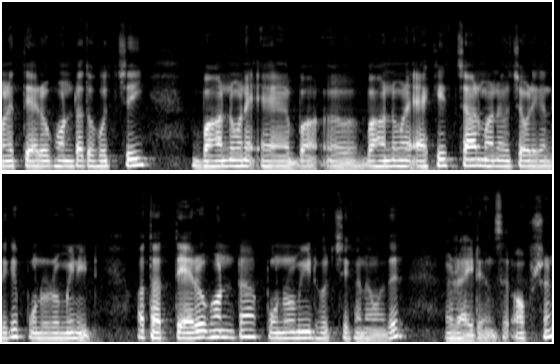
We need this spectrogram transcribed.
মানে তেরো ঘণ্টা তো হচ্ছেই। বাহান্ন মানে বাহান্ন মানে একের চার মানে হচ্ছে আবার এখান থেকে পনেরো মিনিট। অর্থাৎ তেরো ঘণ্টা পনেরো মিনিট হচ্ছে এখানে আমাদের right answer option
